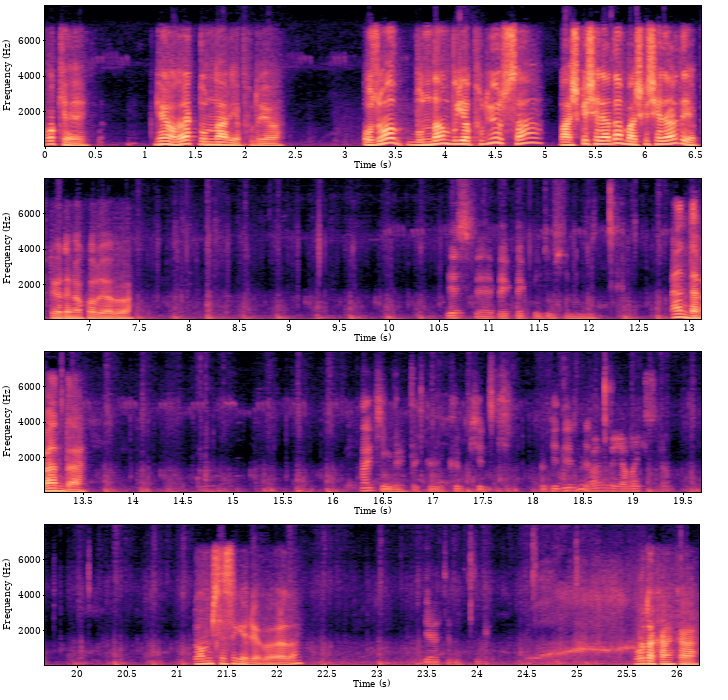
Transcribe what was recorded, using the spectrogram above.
Okey. Genel olarak bunlar yapılıyor. O zaman bundan bu yapılıyorsa başka şeylerden başka şeyler de yapılıyor demek oluyor bu. Yes be. Backpack buldum sonunda. Ben de ben de. Hiking backpack. yani 42'lik. Çok iyi değil mi? Ben de yanak istiyorum. Zombi sesi geliyor bu arada. Diğer tarafta. Burada kanka.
